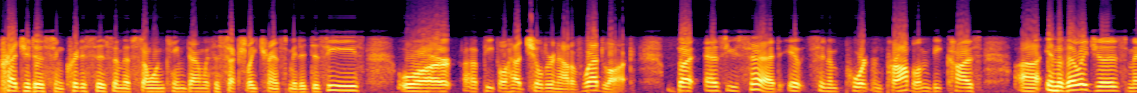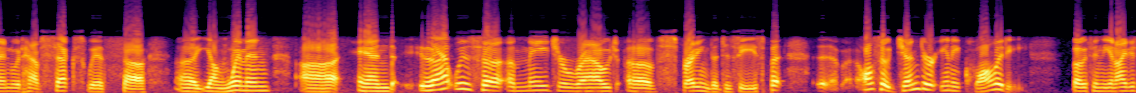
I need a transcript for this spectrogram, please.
prejudice and criticism if someone came down with a sexually transmitted disease or uh, people had children out of wedlock. But as you said, it's an important problem because uh, in the villages, men would have sex with uh, uh, young women, uh, and that was a, a major route of spreading the disease, but uh, also gender inequality, both in the United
